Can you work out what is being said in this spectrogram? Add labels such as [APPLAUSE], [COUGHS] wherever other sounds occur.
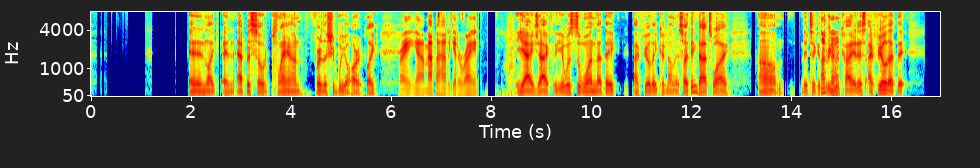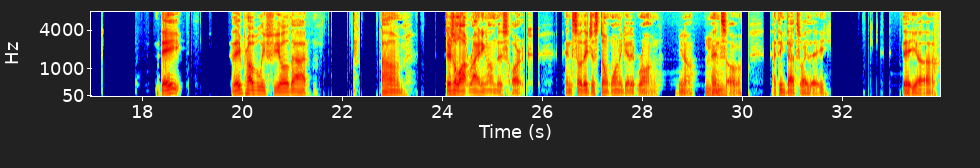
and like an episode plan for the shibuya arc like Right? Yeah, Mappa had to get it right. Yeah, exactly. It was the one that they I feel they could not miss. So I think that's why um they took a Okay. three week hiatus. I feel that they they they probably feel that um there's a lot riding on this arc. And so they just don't want to get it wrong, you know. And Mhm. so I think that's why they they uh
